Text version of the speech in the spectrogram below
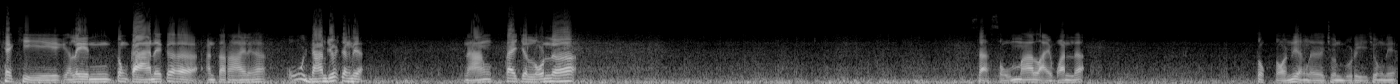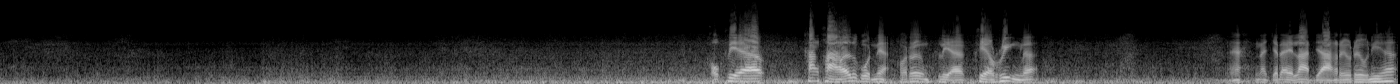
แค่ขี่เลนตรงกลางเนี่ยก็อันตรายเลยฮะอุ้ยน้ำเยอะจังเนี่ยน้ำใกล้จะล้นแล้วฮะสะสมมาหลายวันแล้ว ตกต่อเนื่องเลยชนบุรีช่วงนี้ เขาเคลียร์ข้างทางแล้วทุกคนเนี่ยเขาเริ่มเคลียร์เคลียร์ริ่งแล้วนะน่าจะได้ลาดยางเร็วๆนี้ฮะ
